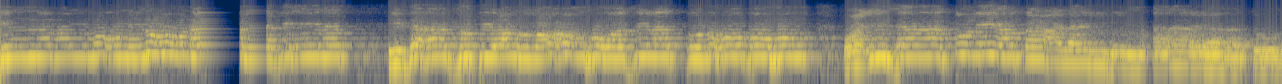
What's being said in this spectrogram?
ইন্নামাল মুমিনুনা আল্লাযীনা ইযা যুকিরাল্লাহু ওয়াজিলাত কুলুবুহুম وإذا تليت عليهم آياته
